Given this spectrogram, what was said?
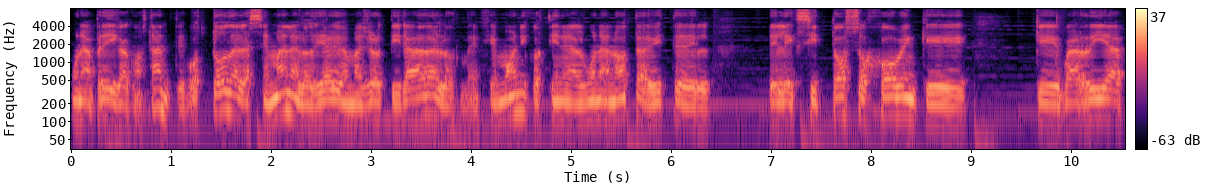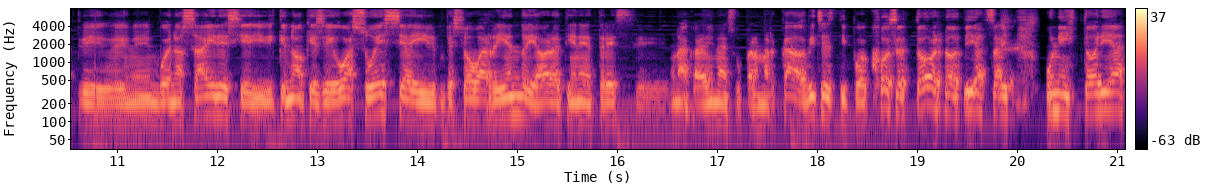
una prédica constante. Vos toda la semana los diarios de mayor tirada, los hegemónicos, tienen alguna nota, viste, del, del exitoso joven que, que barría en, en Buenos Aires y, y que no, que llegó a Suecia y empezó barriendo y ahora tiene tres, eh, una cadena de supermercados, viste ese tipo de cosas, todos los días hay una historia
